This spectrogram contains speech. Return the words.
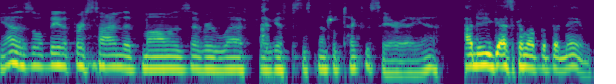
yeah. This will be the first time that Mama's ever left. I guess the Central Texas area. Yeah. How did you guys come up with the name?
